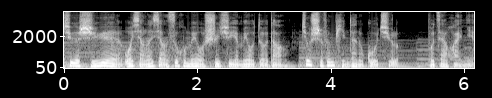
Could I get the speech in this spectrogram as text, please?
去的十月，我想了想，似乎没有失去，也没有得到，就十分平淡的过去了，不再怀念。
